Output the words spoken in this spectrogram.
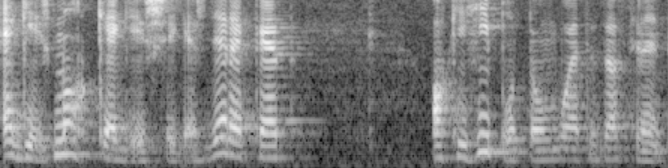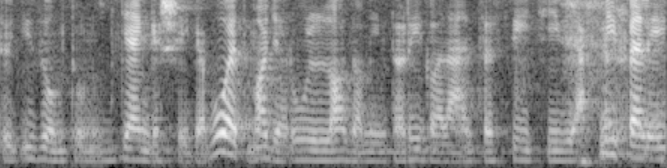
egész, makkegészséges gyereket, aki hipoton volt, ez azt jelenti, hogy izomtónusz gyengesége volt, magyarul laza, mint a rigalánc, ezt így hívják mifelé,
